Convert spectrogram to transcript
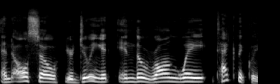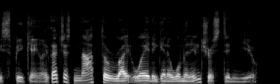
and also you're doing it in the wrong way, technically speaking. Like that's just not the right way to get a woman interested in you.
